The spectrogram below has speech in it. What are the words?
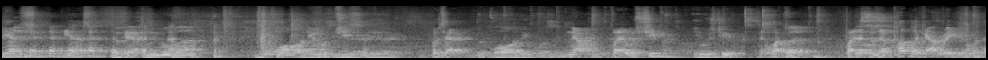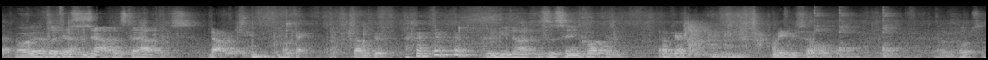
Yes, yes. Okay, can we move on? The quality Oh, wasn't Jesus. there either. What's that? The quality wasn't. No, but it was cheaper. It was cheaper. It was. But, But it was a public outrage over that. Oh, but this is apples to apples. Not really. Okay, sounds good. Maybe not, it's the same carpet. Okay, maybe so. I would hope so.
